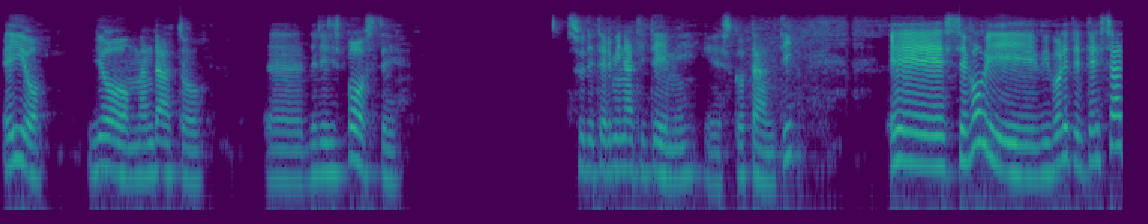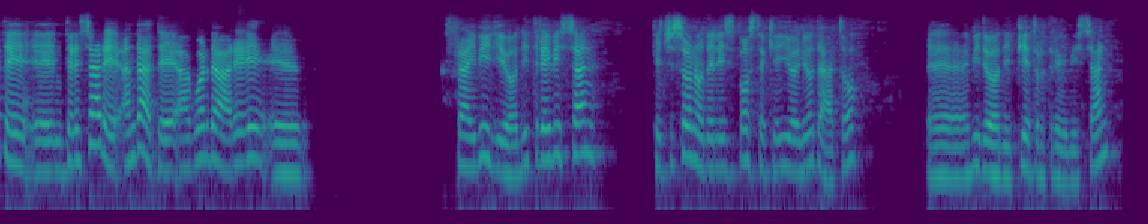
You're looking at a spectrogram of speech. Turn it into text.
E io gli ho mandato eh, delle risposte su determinati temi eh, scottanti e se voi vi volete eh, interessare andate a guardare eh, fra i video di trevisan che ci sono delle risposte che io gli ho dato eh, video di pietro trevisan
